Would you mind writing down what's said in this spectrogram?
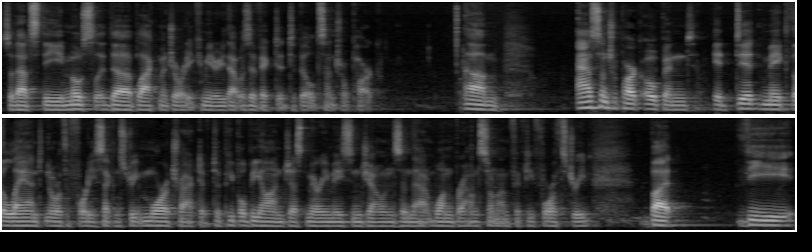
So that's the mostly the black majority community that was evicted to build Central Park. Um, as Central Park opened, it did make the land north of 42nd Street more attractive to people beyond just Mary Mason Jones and that one brownstone on 54th Street. But the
